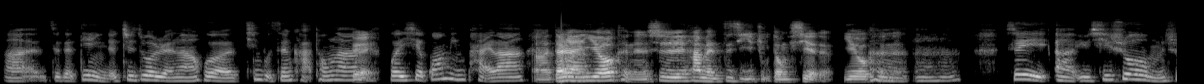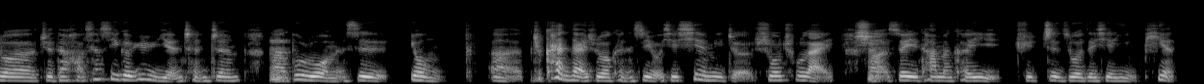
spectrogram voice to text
嗯、呃这个电影的制作人啊，或者辛普森卡通啦，对，或一些光明牌啦，啊，当然也有可能是他们自己主动泄的，也有可能。嗯嗯哼，所以呃，与其说我们说觉得好像是一个预言成真啊、呃，不如我们是用。呃，去看待说可能是有一些泄密者说出来啊、呃，所以他们可以去制作这些影片，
